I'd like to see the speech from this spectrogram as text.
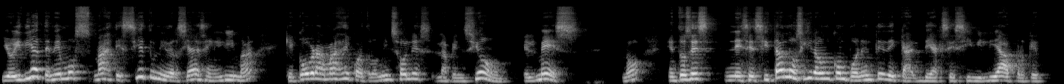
Y hoy día tenemos más de siete universidades en Lima que cobran más de cuatro mil soles la pensión el mes, ¿no? Entonces, necesitamos ir a un componente de, de accesibilidad, porque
